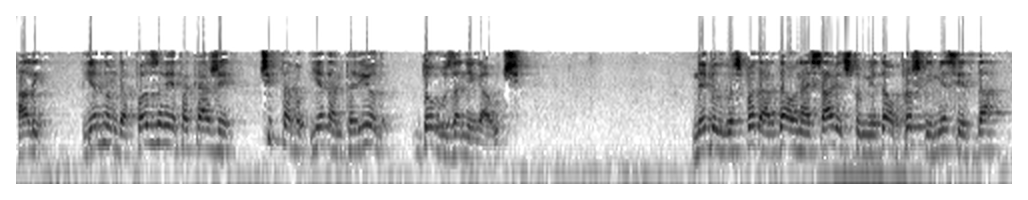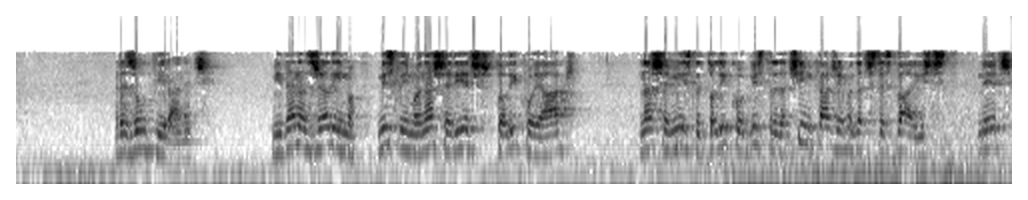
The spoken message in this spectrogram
ali jednom ga pozove pa kaže čitav jedan period dobu za njega uči. Ne bi gospodar dao onaj savjet što mu je dao prošli mjesec da rezultira neći. Mi danas želimo, mislimo naše riječi toliko jake, naše misli toliko bistre da čim kažemo da će se stvari iščistiti. Neće.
